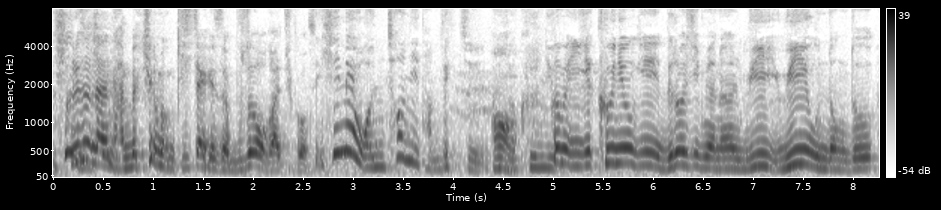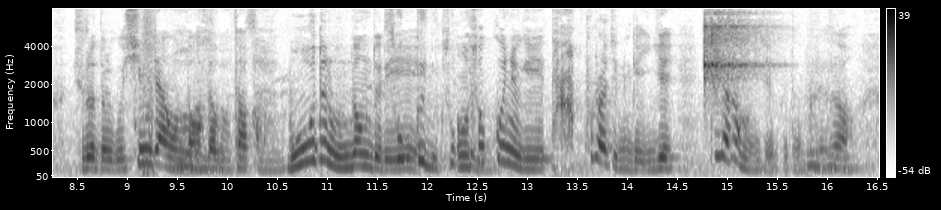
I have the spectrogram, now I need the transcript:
힘, 그래서 나는 힘. 단백질 먹기 시작해서 무서워가지고. 힘의 원천이 단백질 어. 근육 그러면 이게 근육이 늘어지면은 위, 위 운동도 줄어들고 심장 어, 운동서부터 맞아. 모든 운동들이 속근육, 속근육. 어, 속근육이 다 풀어지는 게 이게 심각한 문제거든. 그래서 음.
